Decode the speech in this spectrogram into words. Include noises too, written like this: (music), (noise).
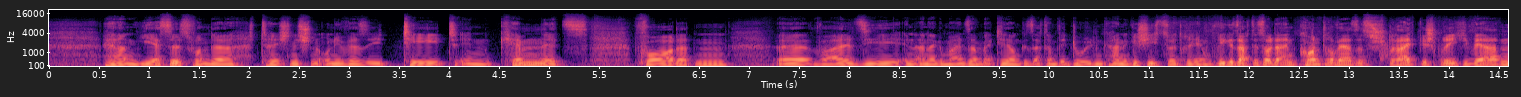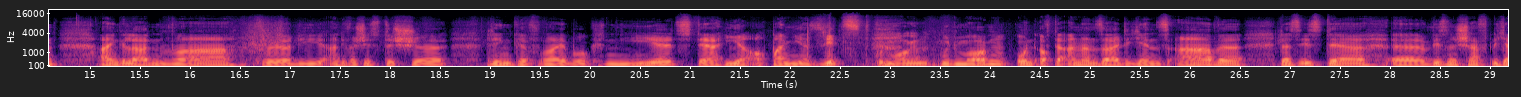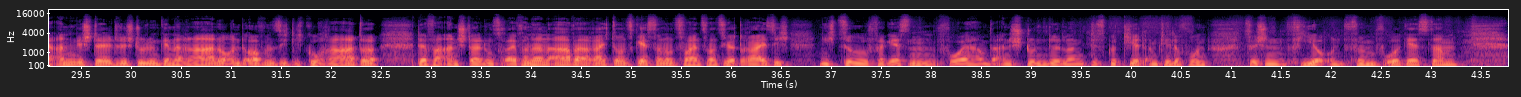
Herrn Jesses von der Technischen Universität in Chemnitz forderten, äh, weil sie in einer gemeinsamen Erklärung gesagt haben, wir dulden keine Geschichtsverdrehung. Wie gesagt, es sollte ein kontroverses Streitgespräch werden. Eingeladen war für die antifaschistische Linke Freiburg Nils, der hier auch bei mir sitzt. Guten Morgen. Guten Morgen. Und auf der anderen Seite Jens Awe, das ist der äh, wissenschaftliche Angestellte des Studium Generale und offensichtlich Kurator der Veranstaltungsreihe. Von Herrn Awe erreichte uns gestern um 22.30 Uhr nicht zu vergessen, vorher haben wir eine Stunde lang diskutiert am Telefon zwischen 4 und 5 Uhr gestern.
